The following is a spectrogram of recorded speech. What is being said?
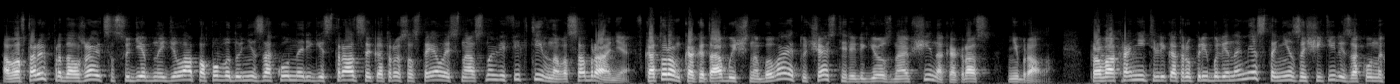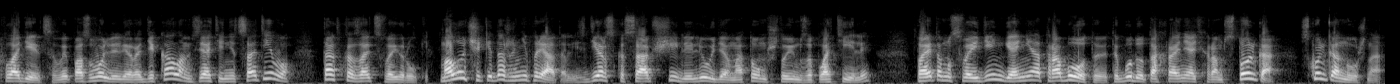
а во-вторых, продолжаются судебные дела по поводу незаконной регистрации, которая состоялась на основе фиктивного собрания, в котором, как это обычно бывает, участие религиозная община как раз не брала. Правоохранители, которые прибыли на место, не защитили законных владельцев и позволили радикалам взять инициативу, так сказать, в свои руки. Молодчики даже не прятались, дерзко сообщили людям о том, что им заплатили, поэтому свои деньги они отработают и будут охранять храм столько, сколько нужно,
